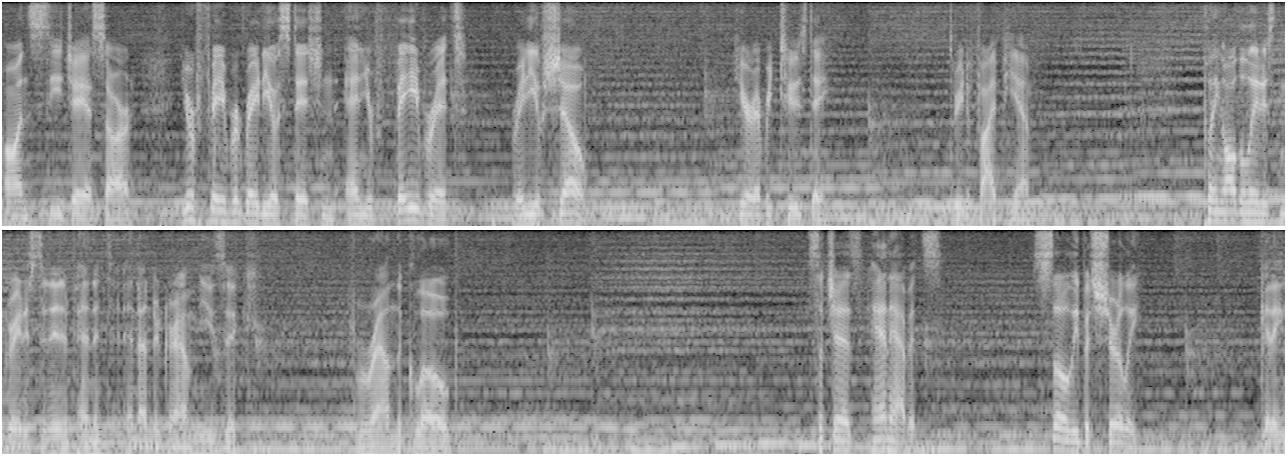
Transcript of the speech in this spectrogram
on CJSR, your favorite radio station and your favorite radio show here every Tuesday, 3 to 5 p.m. Playing all the latest and greatest in independent and underground music from around the globe, such as Hand Habits, slowly but surely getting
